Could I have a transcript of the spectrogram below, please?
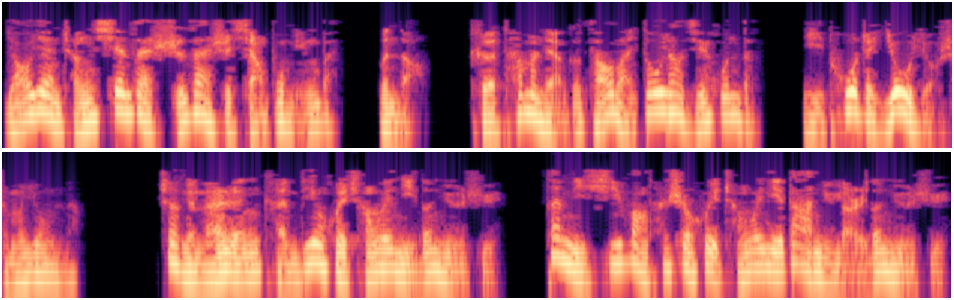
姚彦成现在实在是想不明白，问道：“可他们两个早晚都要结婚的，你拖着又有什么用呢？这个男人肯定会成为你的女婿，但你希望他是会成为你大女儿的女婿，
